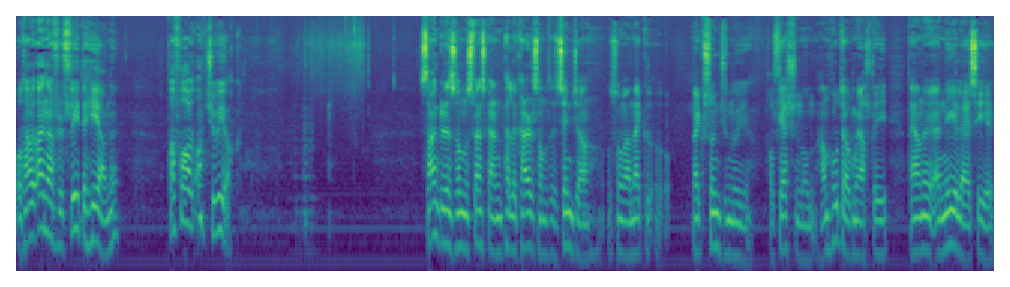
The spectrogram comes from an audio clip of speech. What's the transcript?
Og tar vi eina for flyte hiane, ta får vi ikke vi ok. Sangren som svenskaren Pelle Karlsson til Sinja, og som er meg sungen i halvfjersen og han hodtag meg alltid da han er nyleg sier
